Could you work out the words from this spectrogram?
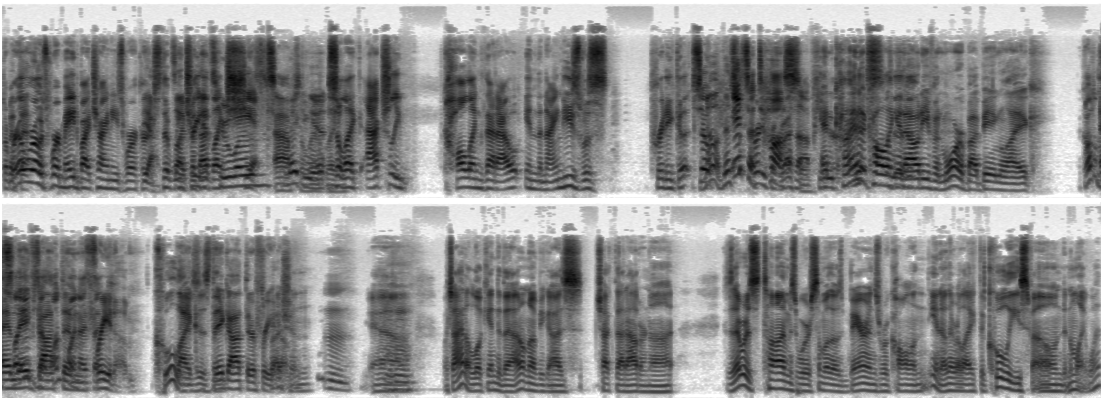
the But that- railroads were made by Chinese workers Yeah, that it's we like, treated like who shit. Absolutely. So like actually calling that out in the '90s was pretty good. So No, this is it's a pretty toss up progressive. here, and kind of It's- calling it out even more by being like, I called them and they slaves at got one them point. I think. freedom. Cool. Like is they got their freedom. Mm. Yeah. Mhm. Which I had to look into that. I don't know if you guys checked that out or not. Because there was times where some of those barons were calling, you know, they were like the coolies found, and I'm like, what?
